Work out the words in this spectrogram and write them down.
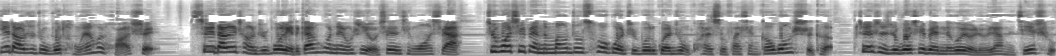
也导致主播同样会划水。所以，当一场直播里的干货内容是有限的情况下，直播切片能帮助错过直播的观众快速发现高光时刻，这是直播切片能够有流量的基础。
